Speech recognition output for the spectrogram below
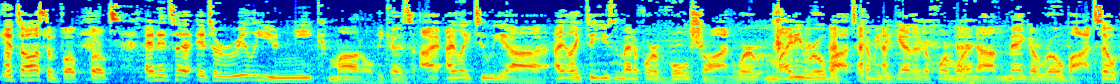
It's awesome, fo- folks. and it's a it's a really unique model because I, I like to uh, I like to use the metaphor of Voltron, where mighty robots coming together to form one uh, mega robot. So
